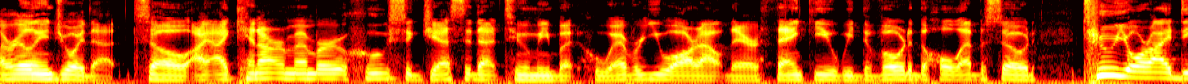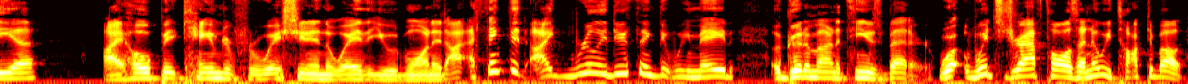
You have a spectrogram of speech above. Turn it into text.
I really enjoyed that. So I, I, cannot remember who suggested that to me, but whoever you are out there, thank you. We devoted the whole episode to your idea. I hope it came to fruition in the way that you would want it. I, I think that I really do think that we made a good amount of teams better. Wh- which draft halls? I know we talked about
